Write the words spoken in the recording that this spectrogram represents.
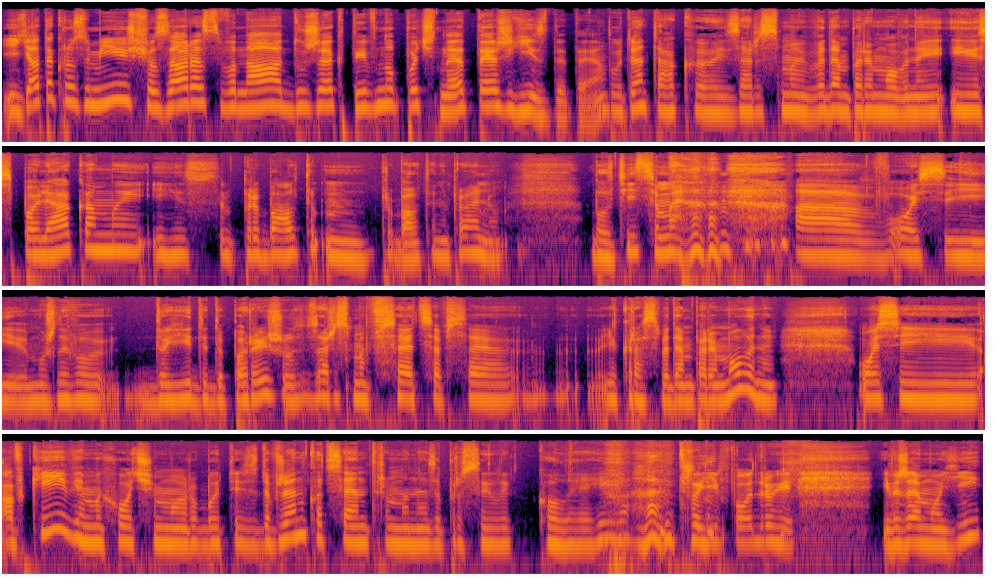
і я так розумію, що зараз вона дуже активно почне теж їздити. Буде так. І Зараз ми ведемо перемовини і з поляками, і з Прибалтами. Прибалти неправильно балтійцями. А ось і можливо доїде до Парижу. Зараз ми все це все якраз ведемо перемовини. Ось і а в Києві ми хочемо робити з Довженко центр. Мене запросили колеги, твої подруги, і вже мої.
